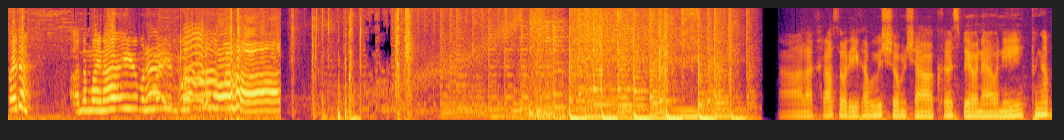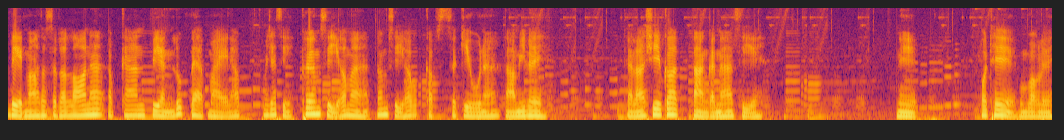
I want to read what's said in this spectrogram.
เอ้ยนะอันทำไมนะไอ้มันไม่รอดเอาละครับสวัสดีครับคุณผู้ชมชาวเคิร์สเบลนะ วันนี้เพิ่งอัปเดตมาสดๆร้อนๆนะกับการเปลี่ยนรูปแบบใหม่นะครับ ไม่ใช่สิเพิ่มสีเข้ามา เพิ่มสีเข้ากับสกิลนะ ตามนี้เลย แต่ละอาชีพก็ต่างกันนะฮะสี นี่ โคตรเท่ผมบอกเลย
